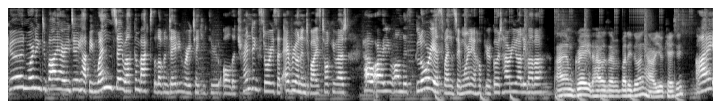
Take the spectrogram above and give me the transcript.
Good morning, Dubai. How are you doing? Happy Wednesday. Welcome back to the Lovin Daily, where we take you through all the trending stories that everyone in Dubai is talking about. How are you on this glorious Wednesday morning? I hope you're good. How are you, Alibaba? I am great. How is everybody doing? How are you, Casey? I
